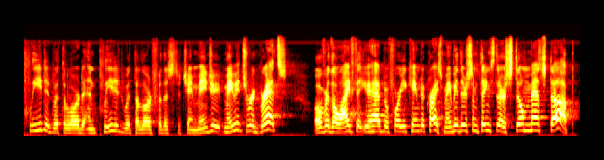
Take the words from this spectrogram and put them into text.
pleaded with the Lord and pleaded with the Lord for this to change. Maybe, maybe it's regrets over the life that you had before you came to Christ. Maybe there's some things that are still messed up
